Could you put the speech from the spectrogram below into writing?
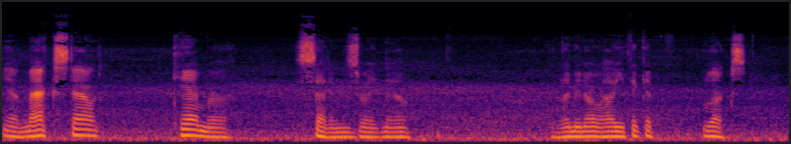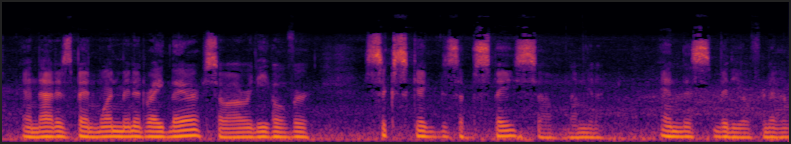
yeah, maxed out camera settings right now. Let me know how you think it looks. And that has been one minute right there, so already over six gigs of space. So I'm gonna end this video for now.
